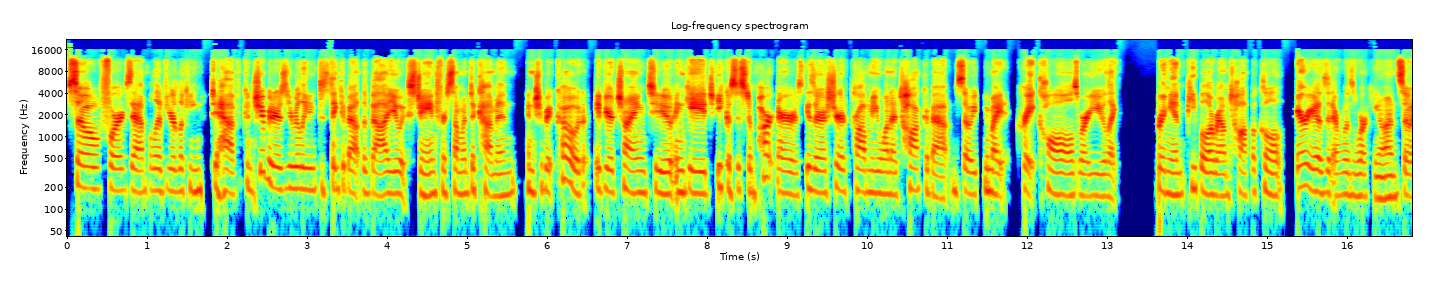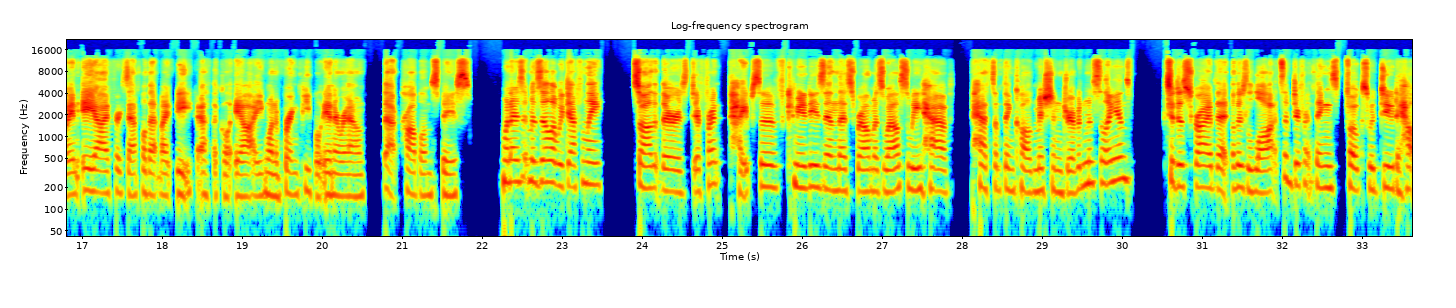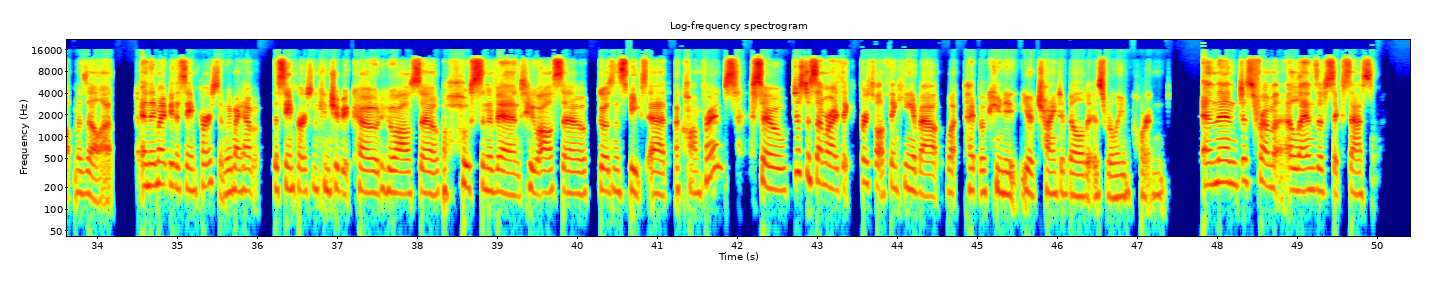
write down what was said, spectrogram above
So, for example, if you're looking to have contributors, you really need to think about the value exchange for someone to come and contribute code. If you're trying to engage ecosystem partners, is there a shared problem you want to talk about? And so you might create calls where you like bring in people around topical areas that everyone's working on. So in AI, for example, that might be ethical AI. You want to bring people in around that problem space. When I was at Mozilla, we definitely saw that there's different types of communities in this realm as well. So we have had something called mission driven Mozillians to describe that there's lots of different things folks would do to help Mozilla. And they might be the same person. We might have the same person contribute code who also hosts an event, who also goes and speaks at a conference. So, just to summarize, like, first of all, thinking about what type of community you're trying to build is really important. And then, just from a lens of success,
